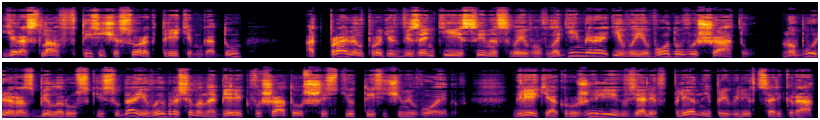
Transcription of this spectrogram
Ярослав в 1043 году отправил против Византии сына своего Владимира и воеводу Вышату, но буря разбила русские суда и выбросила на берег Вышату с шестью тысячами воинов. Греки окружили их, взяли в плен и привели в Царьград.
